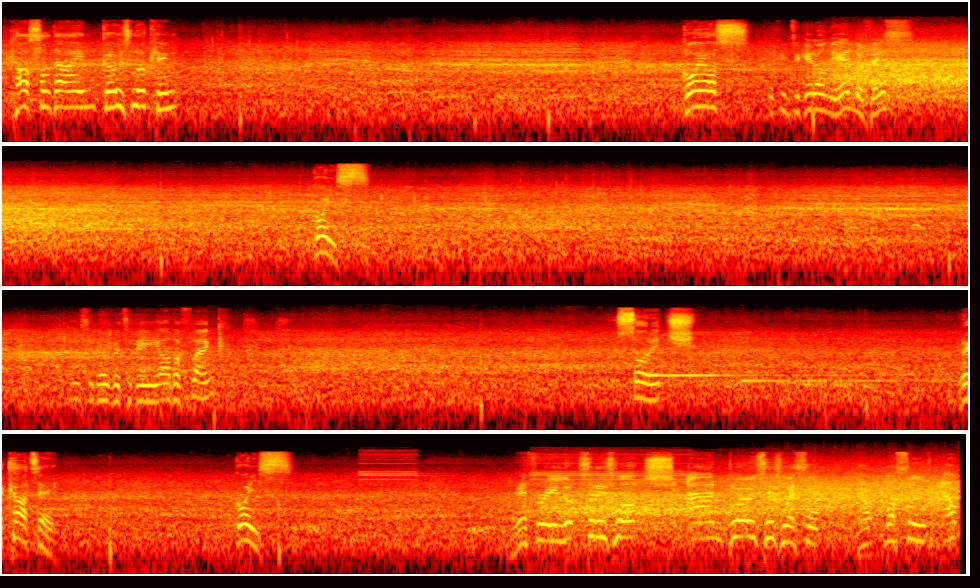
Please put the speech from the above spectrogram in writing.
Castledine goes looking. Goyos looking to get on the end of this. Gois. It over to the other flank. Soric. Recate. Gois. Referee looks at his watch and blows his whistle. Out-muscled, out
